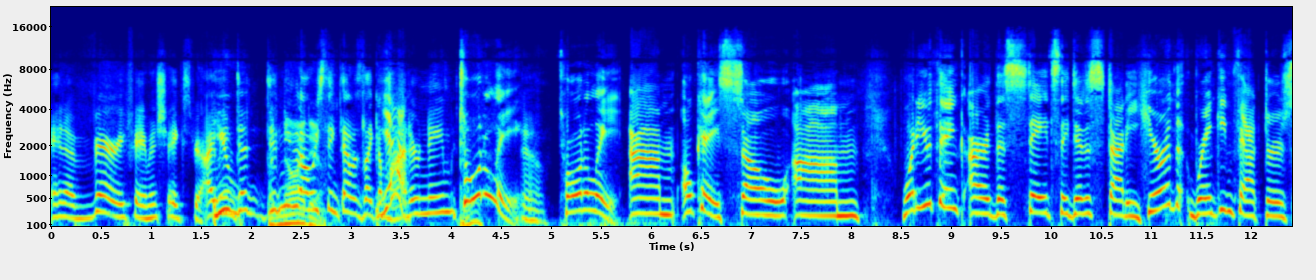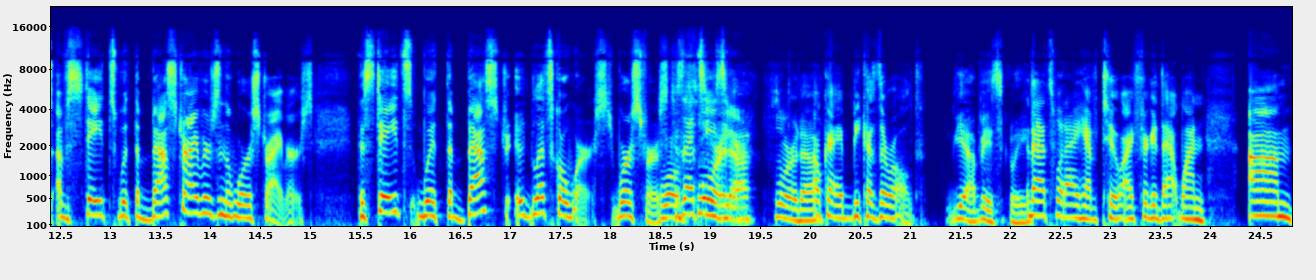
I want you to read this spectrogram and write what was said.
in a very famous Shakespeare. I mean, did, didn't no you always idea. think that was like a Yeah. modern name? Totally. Yeah. Totally. Um, okay, so um, what do you think are the states? They did a study. Here are the ranking factors of states with the best drivers and the worst drivers. The states with the best. Let's go worst. Worst first, because Well, that's Florida, easier. Florida. Okay, because they're old. Yeah, basically. That's what I have too. I figured that one. Um,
